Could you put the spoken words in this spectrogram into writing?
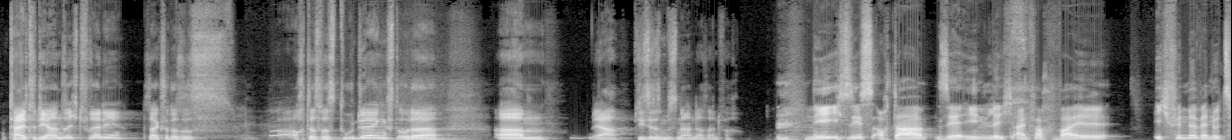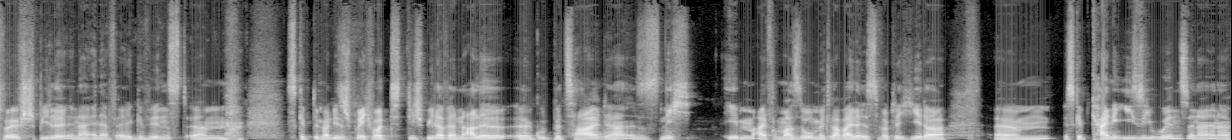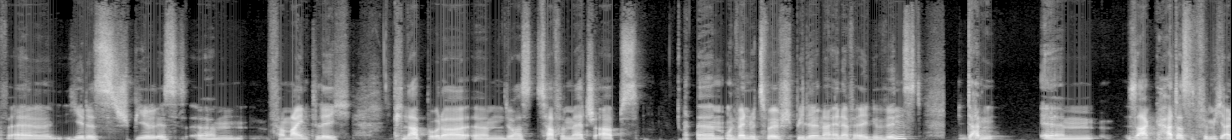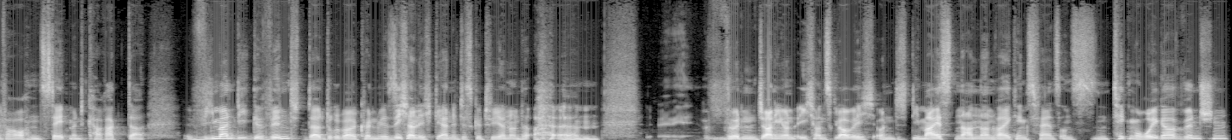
Teilst du die Ansicht, Freddy? Sagst du, das ist auch das, was du denkst? Oder ähm, ja, siehst du das ein bisschen anders einfach? Nee, ich sehe es auch da sehr ähnlich. Einfach weil ich finde, wenn du zwölf Spiele in der NFL gewinnst, ähm, es gibt immer dieses Sprichwort, die Spieler werden alle äh, gut bezahlt, ja. Es ist nicht eben einfach mal so. Mittlerweile ist wirklich jeder, ähm, es gibt keine Easy Wins in der NFL. Jedes Spiel ist ähm, vermeintlich knapp oder ähm, du hast toughe Matchups. Ähm, und wenn du zwölf Spiele in der NFL gewinnst, dann ähm, sagt, hat das für mich einfach auch einen Statement-Charakter. Wie man die gewinnt, darüber können wir sicherlich gerne diskutieren und ähm, würden Johnny und ich uns, glaube ich, und die meisten anderen Vikings-Fans uns einen Ticken ruhiger wünschen.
